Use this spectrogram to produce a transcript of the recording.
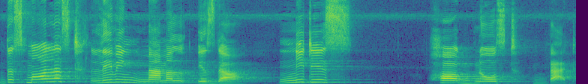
The smallest living mammal is the Kitti's hog-nosed bat.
